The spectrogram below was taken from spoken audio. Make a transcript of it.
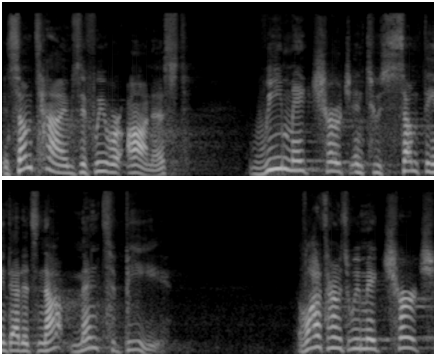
And sometimes, if we were honest, we make church into something that it's not meant to be. A lot of times we make church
